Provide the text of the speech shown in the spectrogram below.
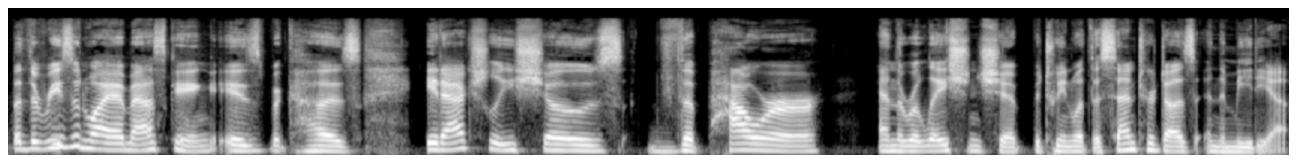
But the reason why I'm asking is because it actually shows the power and the relationship between what the center does and the media.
